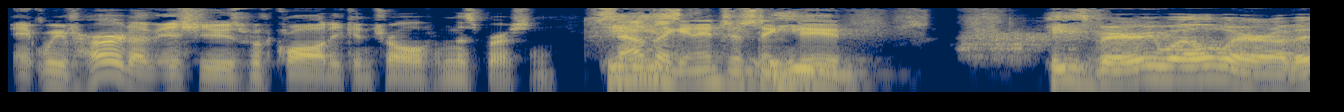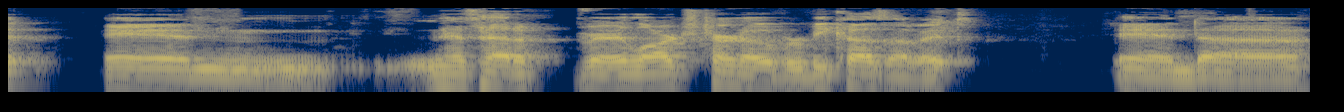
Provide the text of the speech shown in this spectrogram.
it, we've heard of issues with quality control from this person. Sounds he's- like an interesting he- dude. He's very well aware of it and has had a very large turnover because of it. And uh,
